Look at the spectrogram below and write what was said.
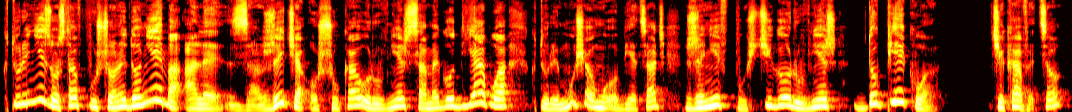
który nie został wpuszczony do nieba, ale za życia oszukał również samego diabła, który musiał mu obiecać, że nie wpuści go również do piekła. Ciekawe, co?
